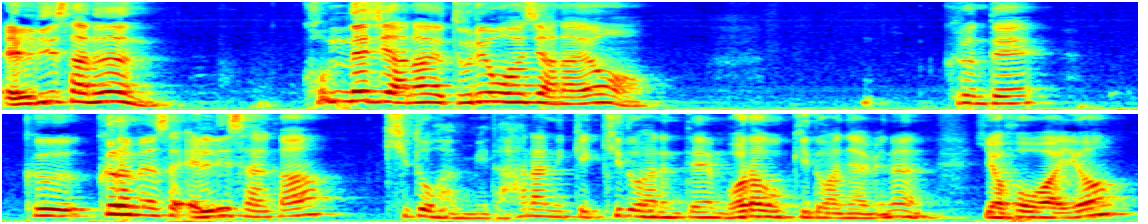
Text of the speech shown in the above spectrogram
엘리사는 겁내지 않아요. 두려워하지 않아요. 그런데 그 그러면서 엘리사가 기도합니다. 하나님께 기도하는데 뭐라고 기도하냐면은 여호와여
